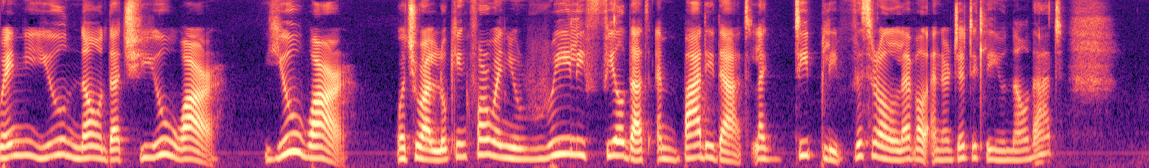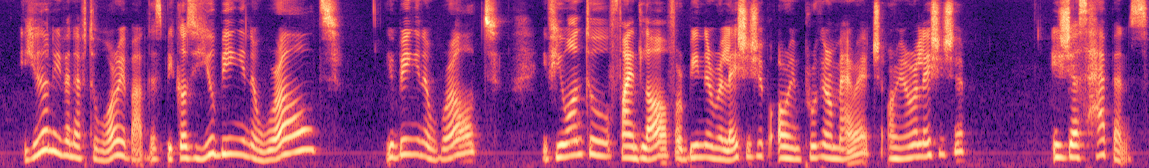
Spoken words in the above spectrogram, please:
when you know that you are, you are what you are looking for, when you really feel that, embody that, like deeply, visceral level, energetically, you know that, you don't even have to worry about this because you being in a world, you being in a world, if you want to find love or be in a relationship or improve your marriage or your relationship, it just happens.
